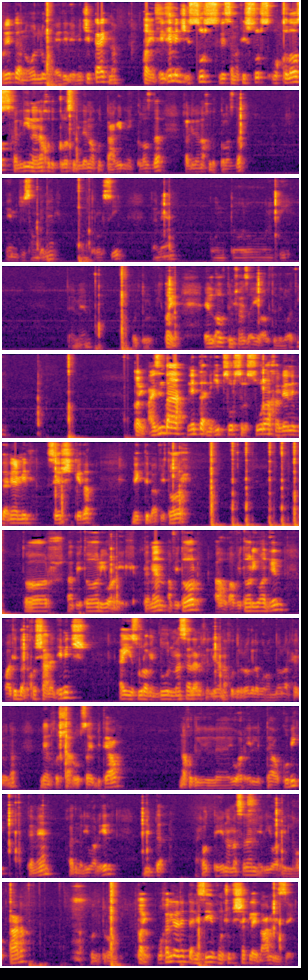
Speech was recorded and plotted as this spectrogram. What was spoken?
ونبدأ نقول له ادي ال image بتاعتنا. طيب ال image ال source لسه مفيش source وال class خلينا ناخد ال class اللي أنا كنت عاجبني ال class ده خلينا ناخد ال class ده. image sampling control C تمام control V تمام control V طيب ال alt مش عايز أي الت دلوقتي. طيب عايزين بقى نبدأ نجيب source للصورة. خلينا نبدأ نعمل search كده. نكتب avatar avatar avatar URL تمام؟ افيتار أهو avatar URL وهتبدأ تخش على ال image أي صورة من دول مثلا خلينا ناخد الراجل أبو نضاره الحلو ده. خلينا نخش على ال website بتاعه. ناخد ال URL بتاعه copy تمام؟ خدنا ال URL نبدأ نحط هنا مثلا ال URL اهو بتاعنا. control طيب وخلينا نبدأ ن save ونشوف الشكل هيبقى عامل إزاي.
